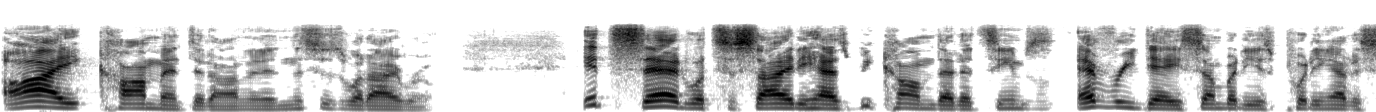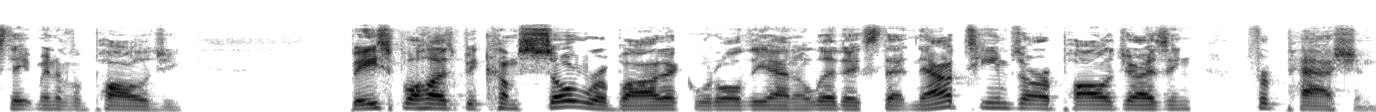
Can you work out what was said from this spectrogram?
I commented on it, and this is what I wrote. It said what society has become that it seems every day somebody is putting out a statement of apology. Baseball has become so robotic with all the analytics that now teams are apologizing for passion.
